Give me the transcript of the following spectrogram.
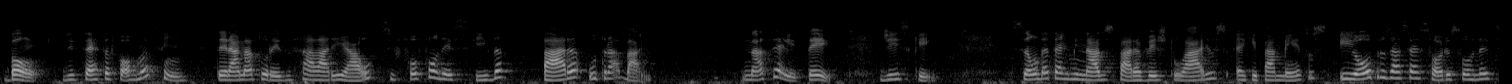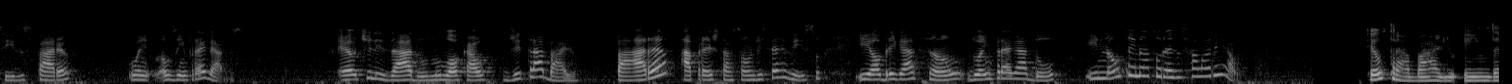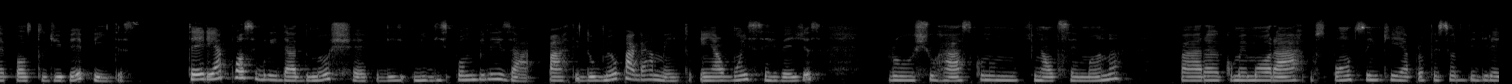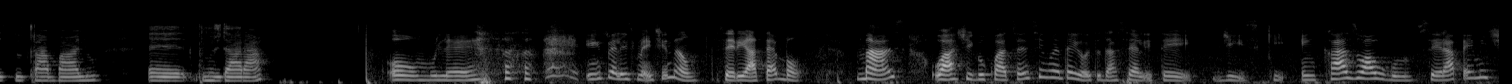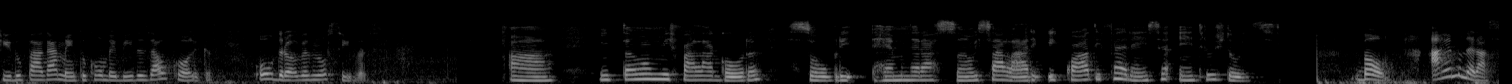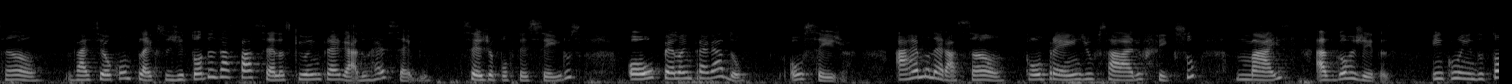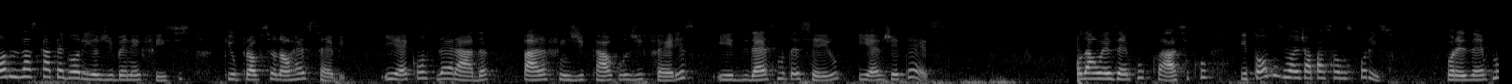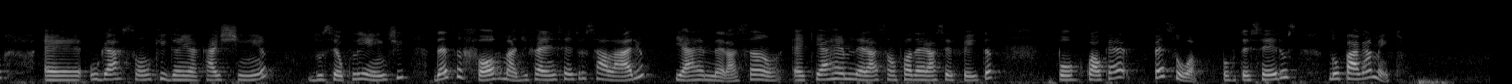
Bom, de certa forma, sim. Terá natureza salarial se for fornecida para o trabalho. Na CLT, diz que são determinados para vestuários, equipamentos e outros acessórios fornecidos para os empregados. É utilizado no local de trabalho para a prestação de serviço e obrigação do empregador e não tem natureza salarial. Eu trabalho em um depósito de bebidas. Teria a possibilidade do meu chefe de me disponibilizar parte do meu pagamento em algumas cervejas para o churrasco no final de semana para comemorar os pontos em que a professora de Direito do Trabalho é, nos dará? Ou oh, mulher, infelizmente não, seria até bom. Mas o artigo 458 da CLT diz que, em caso algum, será permitido o pagamento com bebidas alcoólicas ou drogas nocivas. Ah, então me fala agora sobre remuneração e salário e qual a diferença entre os dois. Bom, a remuneração vai ser o complexo de todas as parcelas que o empregado recebe, seja por terceiros ou pelo empregador. Ou seja, a remuneração compreende o salário fixo mais as gorjetas, incluindo todas as categorias de benefícios que o profissional recebe e é considerada para fins de cálculos de férias e de 13º e FGTS. Vou dar um exemplo clássico que todos nós já passamos por isso. Por exemplo, é, o garçom que ganha a caixinha do seu cliente. Dessa forma, a diferença entre o salário e a remuneração é que a remuneração poderá ser feita por qualquer pessoa, por terceiros, no pagamento.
